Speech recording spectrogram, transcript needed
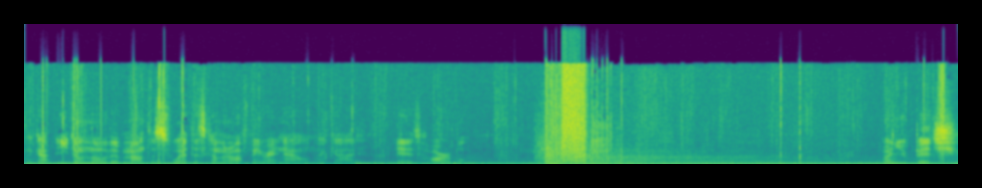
My god, you don't know the amount of sweat that's coming off me right now. Oh my god. It is horrible. Run, you bitch.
